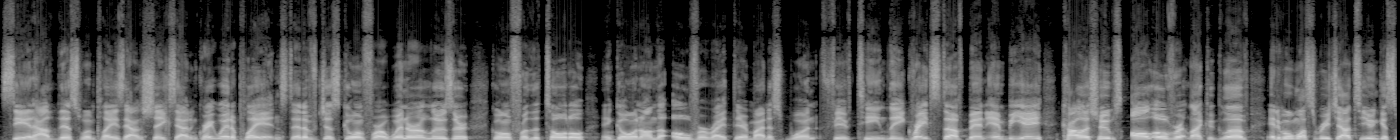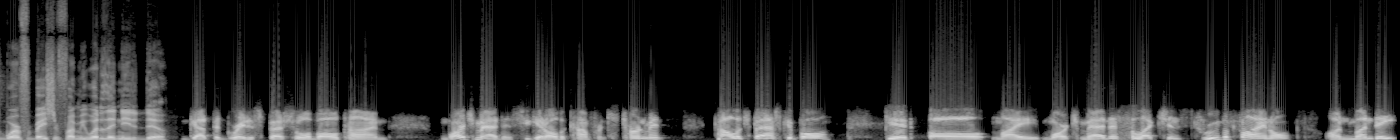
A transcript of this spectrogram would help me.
seeing how this one plays out and shakes out. And great way to play it. Instead of just going for a winner or a loser, going for the total and going on the over right there, minus 115. Lee, great stuff, man. NBA, college hoops, all over it like a glove. Anyone wants to reach out to you and get some more information from you, what do they need to do? Got the greatest special of all time. March Madness, you get all the conference tournament, college basketball, get all my March Madness selections through the final on Monday,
